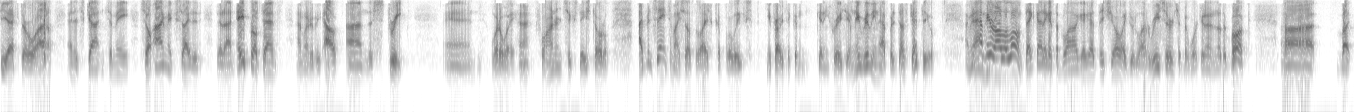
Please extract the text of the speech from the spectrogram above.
to you after a while, and it's gotten to me. So I'm excited that on April 10th, I'm going to be out on the street. And what a way, huh? 406 days total. I've been saying to myself the last couple of weeks, you probably think I'm getting crazy. I mean, really not, but it does get to you. I mean, I'm here all alone. Thank God I got the blog. I got this show. I do a lot of research. I've been working on another book. Uh, but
